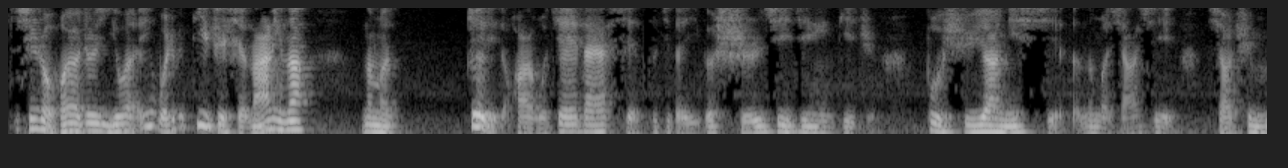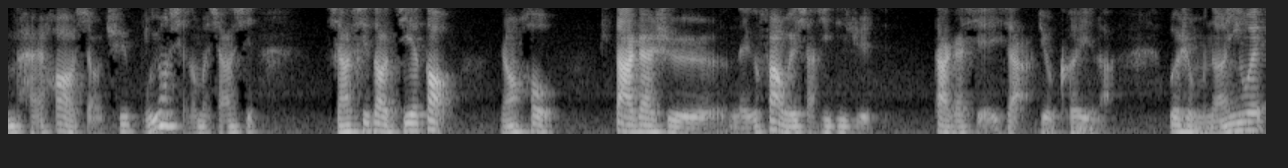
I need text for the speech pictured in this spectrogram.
新手朋友就是疑问：哎，我这个地址写哪里呢？那么这里的话，我建议大家写自己的一个实际经营地址，不需要你写的那么详细。小区门牌号，小区不用写那么详细，详细到街道，然后大概是哪个范围，详细地址大概写一下就可以了。为什么呢？因为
